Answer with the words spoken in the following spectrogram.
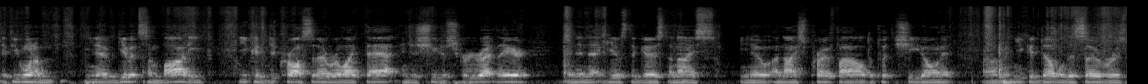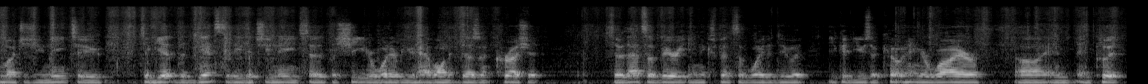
if you want to you know give it some body, you could cross it over like that and just shoot a screw right there, and then that gives the ghost a nice you know a nice profile to put the sheet on it. Um, and you could double this over as much as you need to to get the density that you need so that the sheet or whatever you have on it doesn't crush it. So that's a very inexpensive way to do it. You could use a coat hanger wire uh, and, and put,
